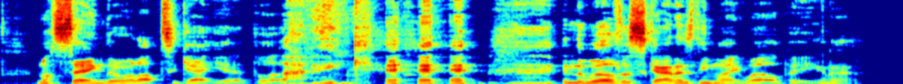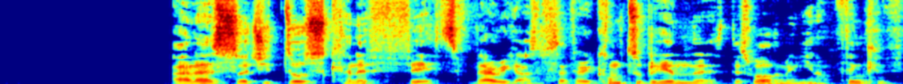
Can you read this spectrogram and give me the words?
I'm not saying they're all out to get you, but I think in the world of scanners, they might well be, you know. And as such, it does kind of fit very, as I said, very comfortably in this world. I mean, you know, think of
